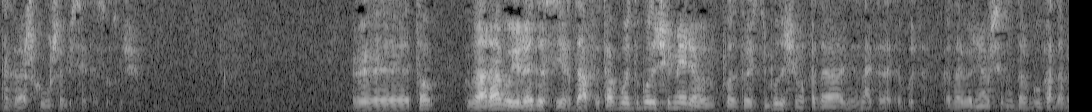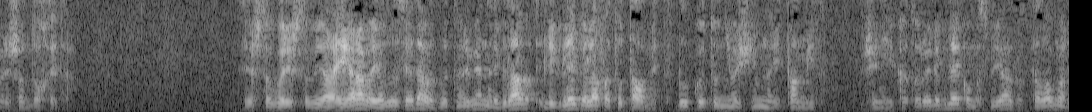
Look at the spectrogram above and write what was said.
Так Раш Хумш объясняет этот случай. Э, то в Арабу Юледес Ехдав. И так будет в будущем мире, то есть не а когда, не знаю, когда это будет. Когда вернемся на дорогу, когда мы решен до это. И что говорит, что я Юледес Ехдав, будет одновременно Легле Галафа Талмит. Был какой-то не очень умный Талмит, ученик, который Леглек, он посмеялся, сказал, Омар,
